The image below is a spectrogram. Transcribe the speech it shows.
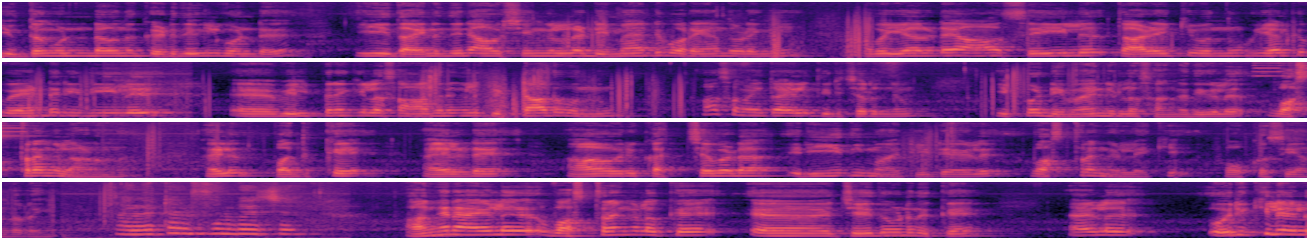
യുദ്ധം കൊണ്ടുണ്ടാകുന്ന കെടുതികൾ കൊണ്ട് ഈ ദൈനംദിന ആവശ്യങ്ങളുടെ ഡിമാൻഡ് കുറയാൻ തുടങ്ങി. അപ്പോൾ ഇയാളുടെ ആ സെയിൽ താഴേക്ക് വന്നു. ഇയാൾക്ക് വേണ്ട രീതിയിൽ വിൽപ്പനയ്ക്കുള്ള സാധനങ്ങൾ കിട്ടാതെ വന്നു. ആ സമയത്ത് അയാൾ തിരിച്ചറിഞ്ഞു ഇപ്പോൾ ഡിമാൻഡുള്ള സംഗതികൾ വസ്ത്രങ്ങളാണെന്ന്. അയാൾ പതുക്കെ അയാളുടെ ആ ഒരു കച്ചവട രീതി മാറ്റിയിട്ട് അയാൾ വസ്ത്രങ്ങളിലേക്ക് ഫോക്കസ് ചെയ്യാൻ തുടങ്ങി. എന്നിട്ട് എന്ത് സംഭവിച്ചു? അങ്ങനെ അയാൾ വസ്ത്രങ്ങളൊക്കെ ചെയ്തുകൊണ്ട് നിൽക്കെ. അയാൾ ഒരിക്കലും അയാൾ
